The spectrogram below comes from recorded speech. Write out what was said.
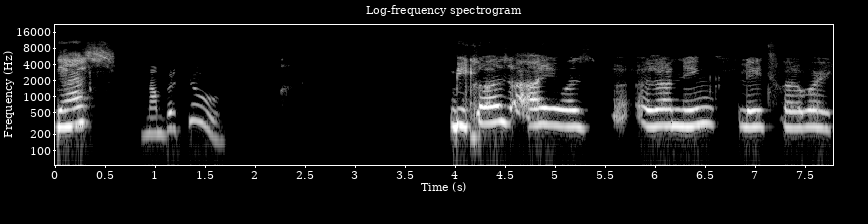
Yes, Number two. Because I was running late for work.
